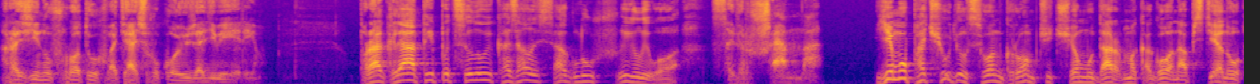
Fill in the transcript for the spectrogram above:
разинув рот и ухватясь рукою за двери. Проклятый поцелуй, казалось, оглушил его совершенно. Ему почудился он громче, чем удар макагона об стену,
